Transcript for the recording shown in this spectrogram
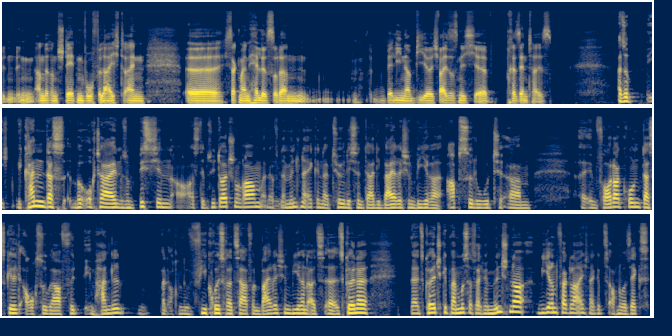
in, in anderen Städten, wo vielleicht ein, äh, ich sag mal, ein helles oder ein Berliner Bier, ich weiß es nicht, äh, präsenter ist? Also ich, ich, kann das beurteilen so ein bisschen aus dem süddeutschen Raum, auf der Münchner Ecke. Natürlich sind da die bayerischen Biere absolut ähm, äh, im Vordergrund. Das gilt auch sogar für im Handel, weil auch eine viel größere Zahl von bayerischen Bieren als, äh, als Kölner als Kölsch gibt. Man muss das vielleicht mit Münchner Bieren vergleichen. Da gibt es auch nur sechs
